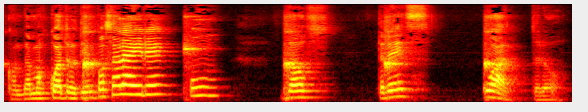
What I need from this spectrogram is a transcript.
Contamos cuatro tiempos al aire. Un, dos, tres, cuatro.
